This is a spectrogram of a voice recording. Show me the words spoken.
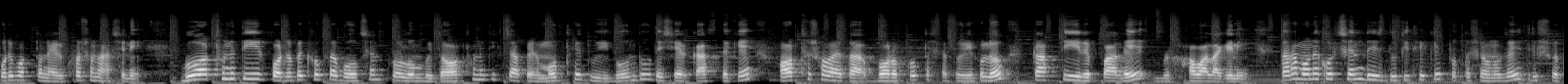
পরিবর্তনের ঘোষণা আসেনি। ভূ অর্থনীতির পর্যবেক্ষকরা বলছেন, প্রলম্বিত অর্থনৈতিক চাপের মধ্যে দুই বন্ধু দেশের কাছ থেকে অর্থ সহায়তা বড় প্রত্যাশা তৈরি হলেও প্রাপ্তির পালে হাওয়া লাগেনি। তারা মনে করছেন দেশ দুটি থেকে প্রত্যাশা অনুযায়ী দৃশ্যত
